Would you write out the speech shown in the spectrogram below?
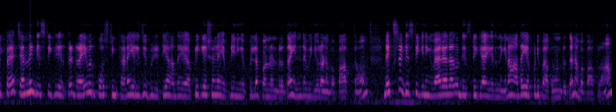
இப்போ சென்னை டிஸ்ட்ரிக்டில் இருக்க டிரைவர் போஸ்டிங்க்கான எலிஜிபிலிட்டி அந்த அப்ளிகேஷனில் எப்படி நீங்கள் ஃபில்அப் பண்ணுன்றது தான் இந்த வீடியோவில் நம்ம பார்த்தோம். நெக்ஸ்ட் டிஸ்ட்ரிக் நீங்கள் வேறு ஏதாவது டிஸ்ட்ரிக்டாக இருந்தீங்கன்னா அதை எப்படி பார்க்கணுன்றதை நம்ம பார்க்கலாம்.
